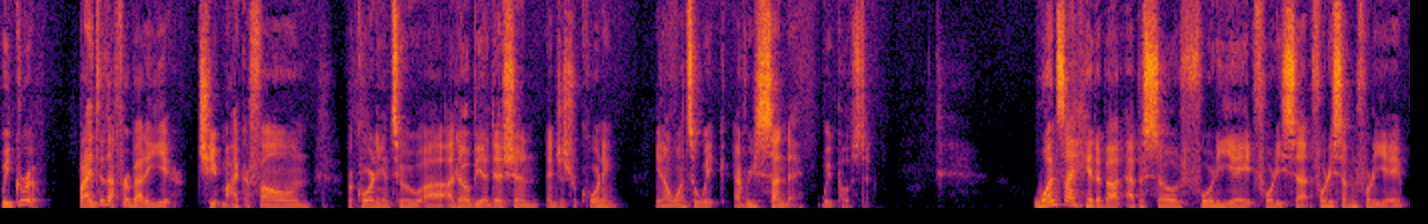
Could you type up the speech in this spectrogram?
we grew, but I did that for about a year. Cheap microphone, recording into uh, Adobe Audition, and just recording, you know, once a week. Every Sunday, we posted once I hit about episode 48, 47, 47, 48,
